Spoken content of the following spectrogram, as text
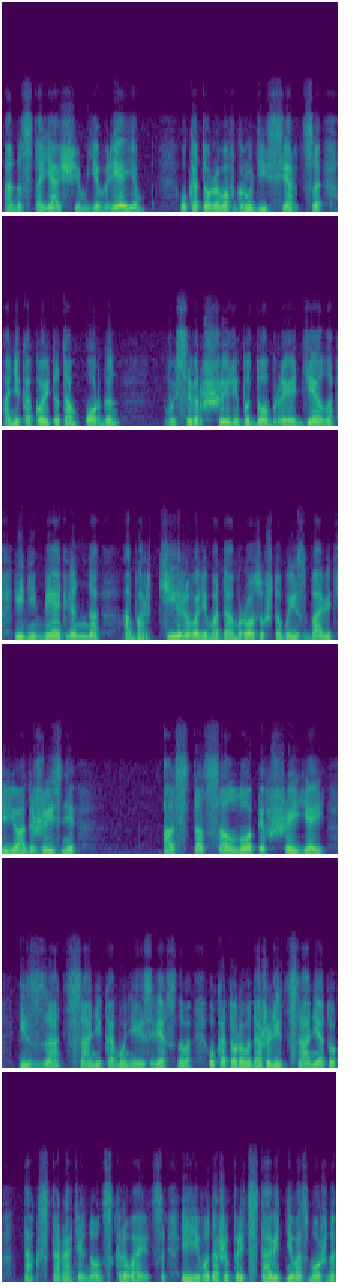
а настоящим евреем, у которого в груди сердце, а не какой-то там орган, вы совершили бы доброе дело и немедленно абортировали мадам Розу, чтобы избавить ее от жизни, остосолопившей ей из-за отца никому неизвестного, у которого даже лица нету, так старательно он скрывается, и его даже представить невозможно,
